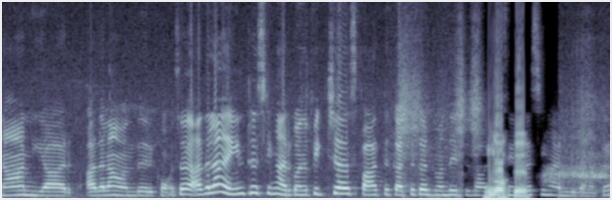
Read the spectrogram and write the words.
நான் யார் அதெல்லாம் வந்து இருக்கும். ஸோ அதெல்லாம் இன்ட்ரெஸ்டிங்கா இருக்கும். அந்த பிக்சர்ஸ் பார்த்து கத்துக்கிறது வந்து இட்ஸ் Okay. இன்ட்ரெஸ்டிங்கா இருந்தது எனக்கு.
